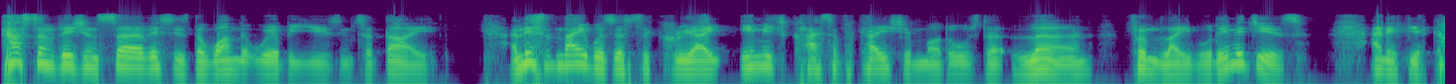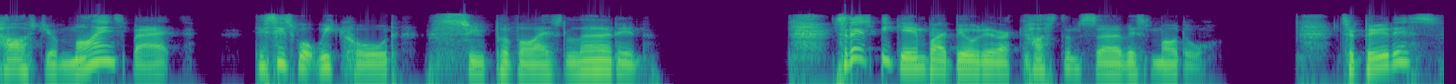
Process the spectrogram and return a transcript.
Custom Vision Service is the one that we'll be using today. And this enables us to create image classification models that learn from labeled images. And if you cast your minds back this is what we called supervised learning. So let's begin by building a custom service model. To do this,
